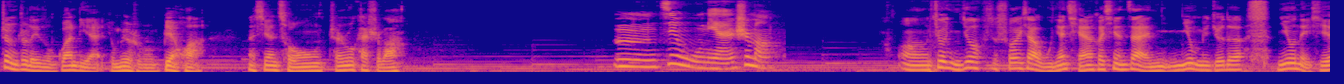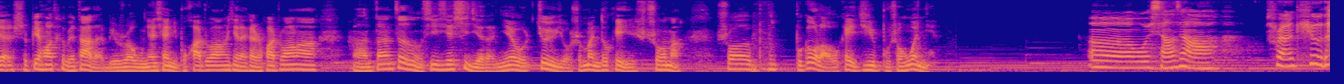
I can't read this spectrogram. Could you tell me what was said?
政治的一种观点有没有什么变化？那先从陈如开始吧。嗯，近五年是吗？嗯，就你就说一下五年前和现在，你你有没有觉得你有哪些是变化特别大的？比如说五年前你不化妆，现在开始化妆啦，啊，当然这种是一些细节的，你有就有什么你都可以说嘛，说不不够了，我可以继续补充问你。嗯，我想想啊，突然 Q 到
